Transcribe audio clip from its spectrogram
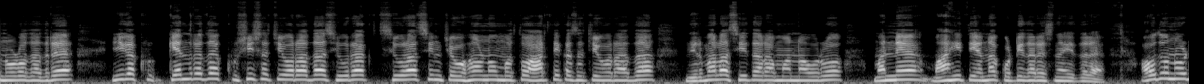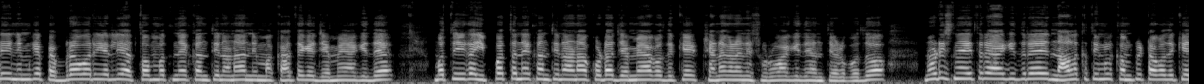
ನೋಡೋದಾದರೆ ಈಗ ಕೇಂದ್ರದ ಕೃಷಿ ಸಚಿವರಾದ ಶಿವರಾಜ್ ಶಿವರಾಜ್ ಸಿಂಗ್ ಚೌಹಾಣ್ ಮತ್ತು ಆರ್ಥಿಕ ಸಚಿವರಾದ ನಿರ್ಮಲಾ ಸೀತಾರಾಮನ್ ಅವರು ಮೊನ್ನೆ ಮಾಹಿತಿಯನ್ನು ಕೊಟ್ಟಿದ್ದಾರೆ ಸ್ನೇಹಿತರೆ. ಹೌದು ನೋಡಿ, ನಿಮಗೆ ಫೆಬ್ರವರಿಯಲ್ಲಿ ಹತ್ತೊಂಬತ್ತನೇ ಕಂತಿನ ಹಣ ನಿಮ್ಮ ಖಾತೆಗೆ ಜಮೆ ಆಗಿದೆ ಮತ್ತು ಈಗ ಇಪ್ಪತ್ತನೇ ಕಂತಿನ ಹಣ ಕೂಡ ಜಮೆ ಆಗೋದಕ್ಕೆ ಕ್ಷಣಗಣನೆ ಶುರುವಾಗಿದೆ ಅಂತ ಹೇಳ್ಬೋದು. ನೋಡಿ ಸ್ನೇಹಿತರೆ ಆಗಿದ್ರೆ ನಾಲ್ಕು ತಿಂಗಳು ಕಂಪ್ಲೀಟ್ ಆಗೋದಕ್ಕೆ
